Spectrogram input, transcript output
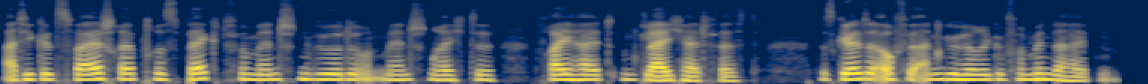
Artikel 2 schreibt Respekt für Menschenwürde und Menschenrechte, Freiheit und Gleichheit fest. Das gelte auch für Angehörige von Minderheiten.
